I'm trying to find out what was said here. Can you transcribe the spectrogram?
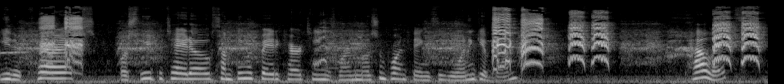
either carrots or sweet potato, something with beta carotene is one of the most important things that you want to give them pellets,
